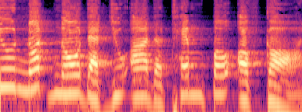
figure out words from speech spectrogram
you not know that you are the temple of God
